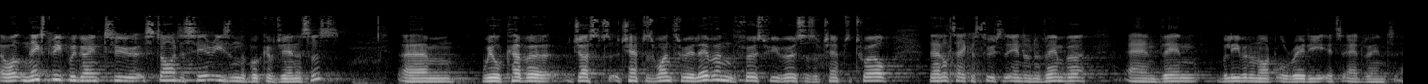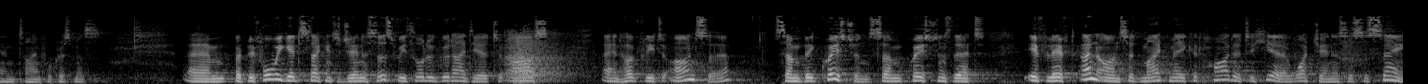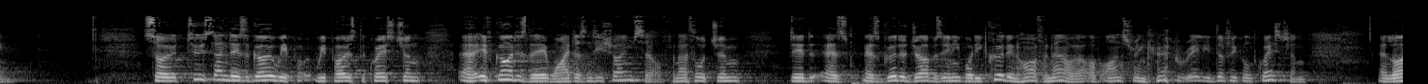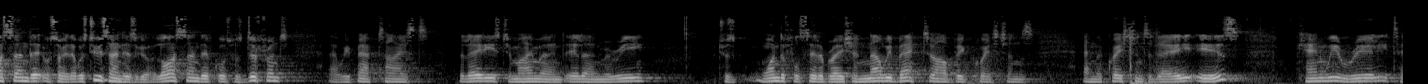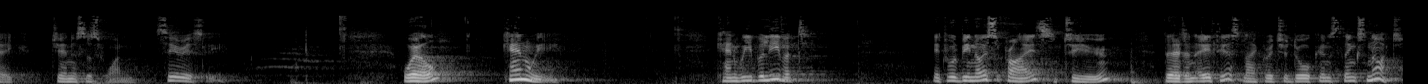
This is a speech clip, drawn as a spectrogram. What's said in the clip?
Uh, well, next week we're going to start a series in the book of Genesis. Um, we'll cover just chapters 1 through 11, the first few verses of chapter 12. That'll take us through to the end of November, and then, believe it or not, already it's Advent and time for Christmas. Um, but before we get stuck into Genesis, we thought a good idea to ask and hopefully to answer some big questions, some questions that, if left unanswered, might make it harder to hear what Genesis is saying. So two Sundays ago, we, we posed the question, uh, if God is there, why doesn't he show himself? And I thought Jim did as, as good a job as anybody could in half an hour of answering a really difficult question. And last Sunday, oh sorry, that was two Sundays ago. Last Sunday, of course, was different. Uh, we baptized the ladies, Jemima and Ella and Marie, which was a wonderful celebration. Now we're back to our big questions. And the question today is, can we really take Genesis 1 seriously? Well, can we? Can we believe it? It would be no surprise to you that an atheist like Richard Dawkins thinks not.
